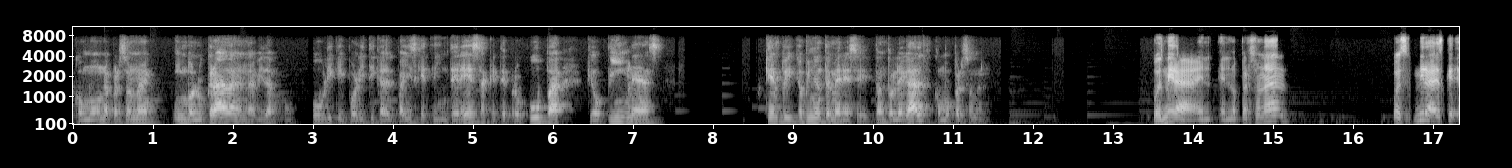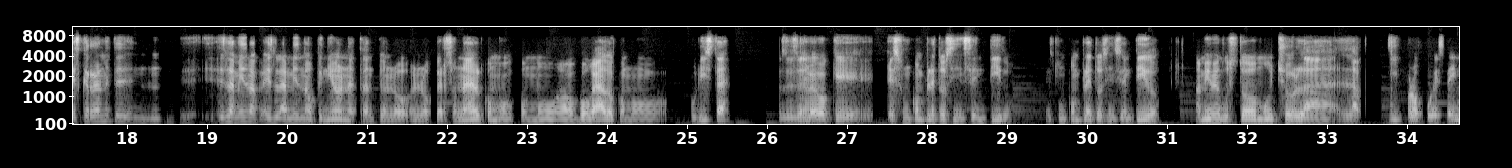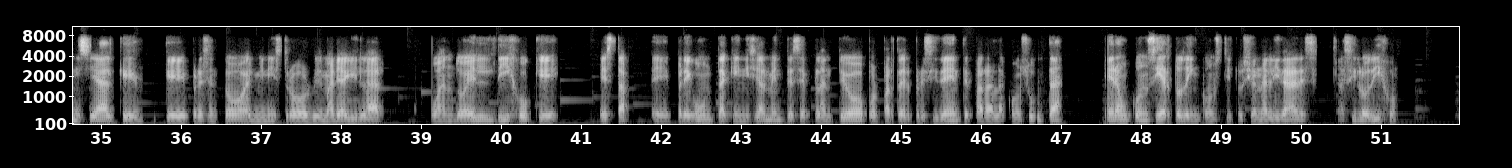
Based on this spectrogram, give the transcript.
como una persona involucrada en la vida pública y política del país que te interesa, que te preocupa, que opinas. ¿Qué, opinión te merece, tanto legal como personal? Pues mira, en, lo personal, pues mira, es que, es que realmente mm, es la misma, es la misma opinión, tanto en lo, en lo personal como, como abogado, como jurista. Pues desde luego que es un completo sinsentido es un completo sinsentido. A mí me gustó mucho la, propuesta inicial que, presentó el ministro Luis María Aguilar cuando él dijo que esta eh, pregunta que inicialmente se planteó por parte del presidente para la consulta era un concierto de inconstitucionalidades, así lo dijo.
